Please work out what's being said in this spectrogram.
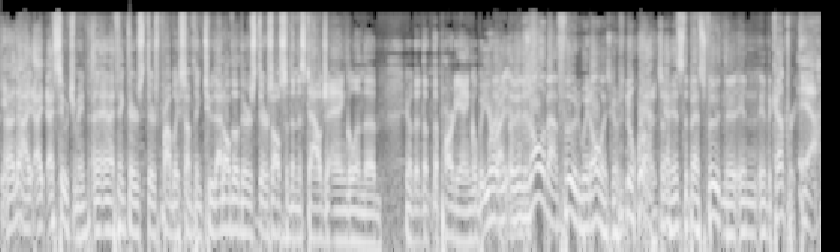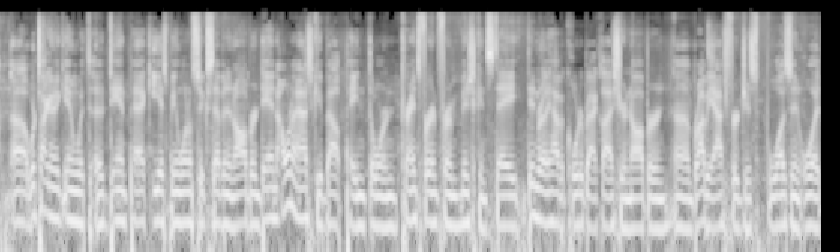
yeah. uh no, I, I, see what you mean, and I think there's there's probably something to that. Although there's there's also the nostalgia angle and the you know the, the, the party angle. But you're well, right. If, if it's all about food, we'd always go to New Orleans. Yeah, I mean, it's the best food in the in, in the country. Yeah, uh, we're talking again with uh, Dan Peck, ESPN 106.7 in Auburn. Dan, I want to ask you about Payton Thorne transferring from Michigan State. Didn't really have a quarterback last year in Auburn. Um, Robbie Ashford just wasn't what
